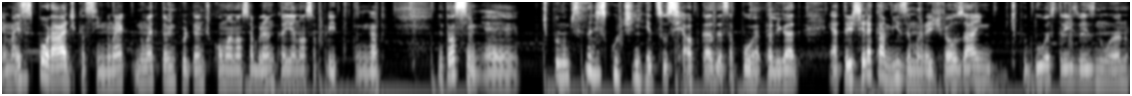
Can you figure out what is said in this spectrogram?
É mais esporádica, assim, não é, não é tão importante como a nossa branca e a nossa preta, tá ligado? Então, assim, é. Tipo, não precisa discutir em rede social por causa dessa porra, tá ligado? É a terceira camisa, mano. A gente vai usar em, tipo, duas, três vezes no ano.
